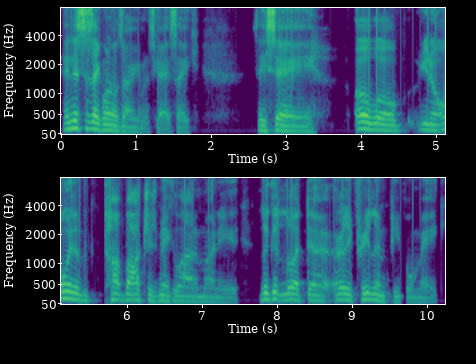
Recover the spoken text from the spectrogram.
and this is like one of those arguments, guys. Like they say, "Oh well, you know, only the top boxers make a lot of money. Look at what the early prelim people make."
